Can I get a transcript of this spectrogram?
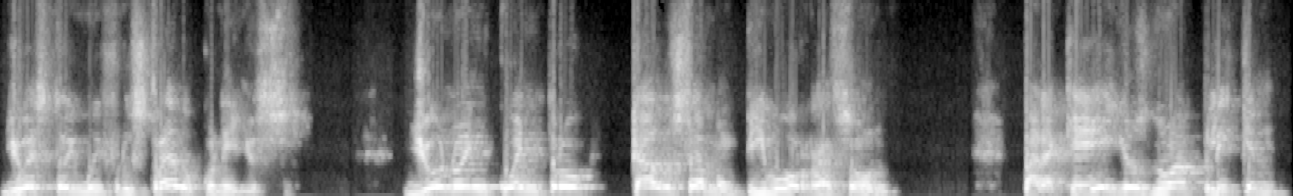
yo estoy muy frustrado con ellos. Yo no encuentro causa, motivo o razón para que ellos no apliquen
